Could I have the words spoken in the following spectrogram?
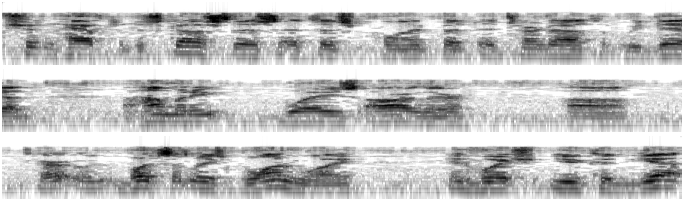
shouldn't have to discuss this at this point, but it turned out that we did. How many ways are there? Uh, what's at least one way in which you could get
